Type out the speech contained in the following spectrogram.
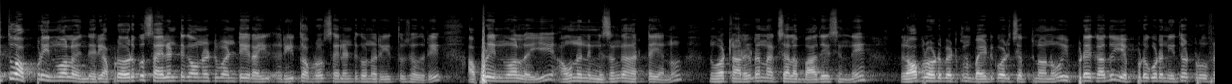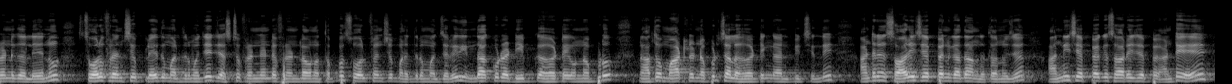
రితు అప్పుడు ఇన్వాల్వ్ అయింది. అప్పటి వరకు సైలెంట్గా ఉన్నటువంటి రై- రీతు అప్పటి వరకు సైలెంట్గా ఉన్న రీతు చౌదరి అప్పుడు ఇన్వాల్వ్ అయ్యి అవును నేను నిజంగా హర్ట్ అయ్యాను. నువ్వు అట్లా అడగడం నాకు చాలా బాధేసింది. లోపల ఓడి పెట్టుకుని బయట కూడా చెప్తున్నావు నువ్వు. ఇప్పుడే కాదు ఎప్పుడు కూడా నీతో ట్రూ ఫ్రెండ్గా లేను. సోల్ ఫ్రెండ్షిప్ లేదు మన ఇద్దరి మధ్య. జస్ట్ ఫ్రెండ్ అంటే ఫ్రెండ్లో ఉన్న తప్ప సోల్ ఫ్రెండ్షిప్ మన ఇద్దరి మధ్య జరిగింది. ఇందాక కూడా డీప్గా హర్ట్ అయి ఉన్నప్పుడు నాతో మాట్లాడినప్పుడు చాలా హర్టింగ్గా అనిపించింది. అంటే నేను సారీ చెప్పాను కదా అందు తనుజ. అన్నీ చెప్పాక సారీ చెప్పాను అంటే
